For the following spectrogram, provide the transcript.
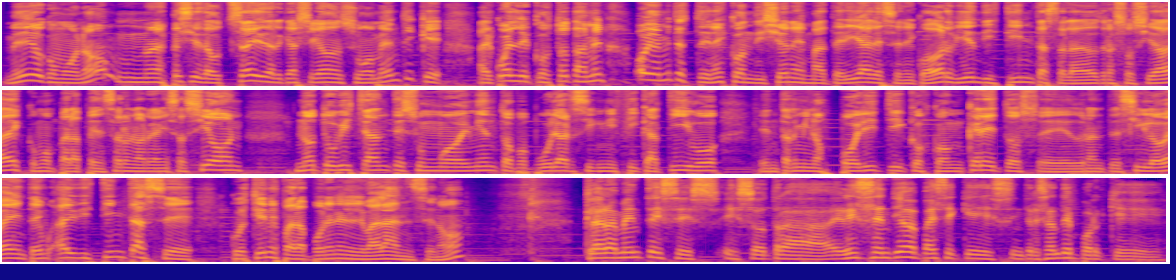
Medio como, ¿no? Una especie de outsider que ha llegado en su momento y que al cual le costó también. Obviamente tenés condiciones materiales en Ecuador bien distintas a las de otras sociedades, como para pensar una organización. No tuviste antes un movimiento popular significativo en términos políticos concretos eh, durante el siglo XX. Hay distintas eh, cuestiones para poner en el balance, ¿no? Claramente ese es, es otra. En ese sentido me parece que es interesante porque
